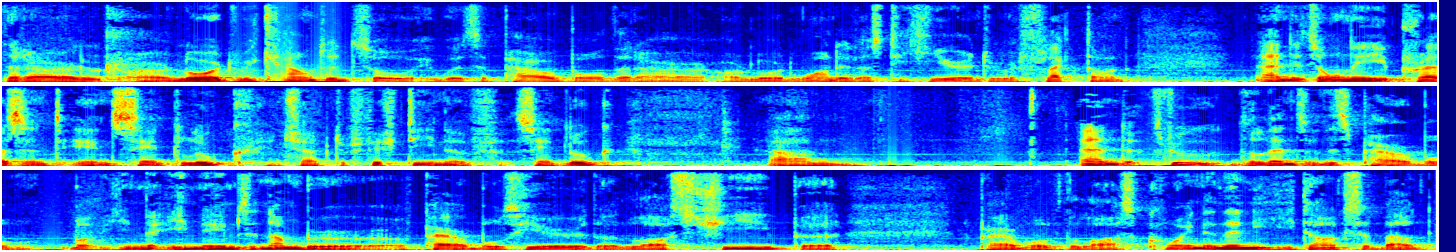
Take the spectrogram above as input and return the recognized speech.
that our, our Lord recounted. So it was a parable that our, our Lord wanted us to hear and to reflect on. And it's only present in St. Luke, in chapter 15 of St. Luke. Um, and through the lens of this parable, well, he, he, names a number of parables here the lost sheep, uh, the parable of the lost coin, and then he talks about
